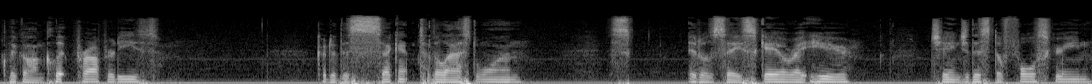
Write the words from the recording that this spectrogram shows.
click on clip properties go to the second to the last one. It'll say scale right here. Change this to full screen.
